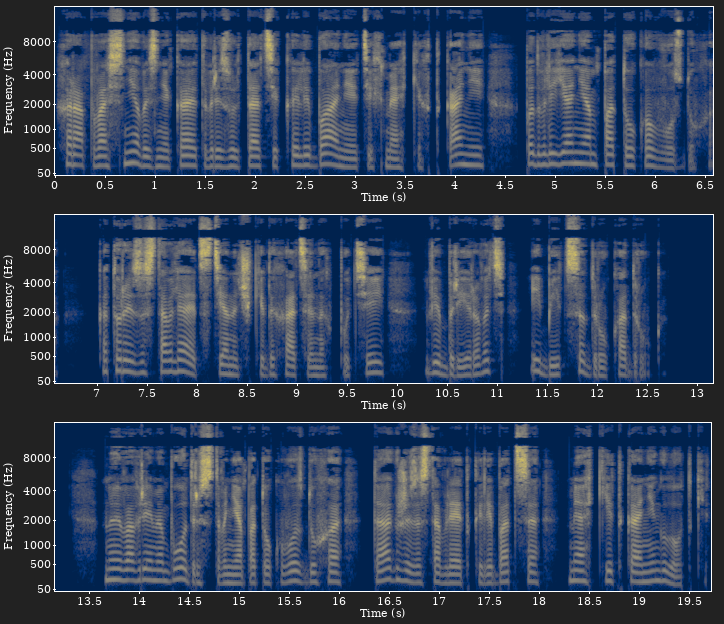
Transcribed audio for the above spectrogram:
Храп во сне возникает в результате колебания этих мягких тканей под влиянием потока воздуха, который заставляет стеночки дыхательных путей вибрировать и биться друг о друга. Но и во время бодрствования поток воздуха также заставляет колебаться мягкие ткани глотки.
